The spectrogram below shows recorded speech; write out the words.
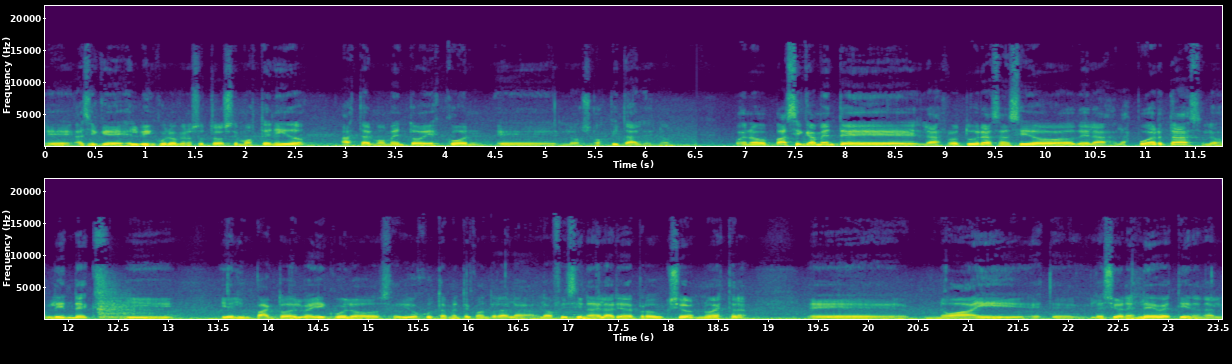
Eh, así que el vínculo que nosotros hemos tenido hasta el momento es con eh, los hospitales. Bueno, básicamente las roturas han sido de las, puertas, los blindex y, el impacto del vehículo se dio justamente contra la, oficina del área de producción nuestra. Eh, no hay este, lesiones leves, tienen el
